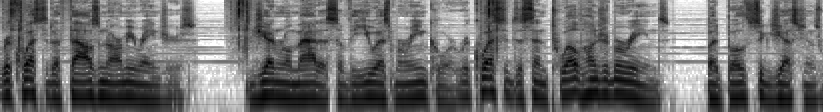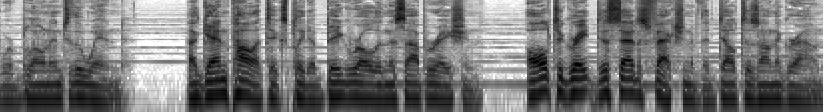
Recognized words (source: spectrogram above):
requested a thousand Army Rangers. General Mattis of the U.S. Marine Corps requested to send 1,200 Marines, but both suggestions were blown into the wind. Again, politics played a big role in this operation, all to great dissatisfaction of the Deltas on the ground.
